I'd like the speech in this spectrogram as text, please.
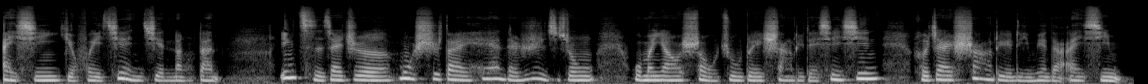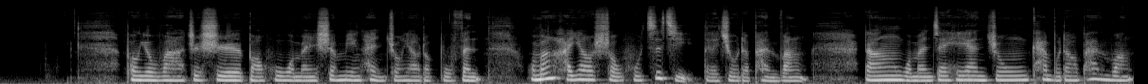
爱心也会渐渐冷淡。因此，在这末世代黑暗的日子中，我们要守住对上帝的信心和在上帝里面的爱心。朋友啊，这是保护我们生命很重要的部分。我们还要守护自己得救的盼望。当我们在黑暗中看不到盼望，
